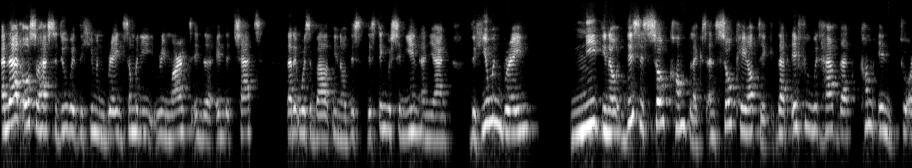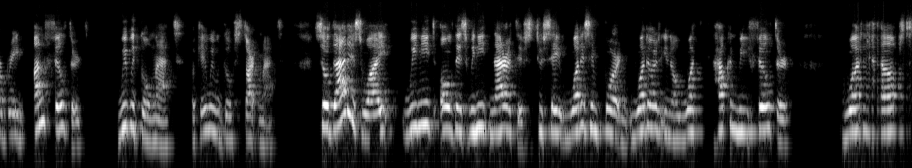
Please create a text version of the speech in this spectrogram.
and that also has to do with the human brain. Somebody remarked in the in the chat that it was about you know this distinguishing yin and yang. The human brain need you know this is so complex and so chaotic that if we would have that come into our brain unfiltered we would go mad okay? We would go start mad so that is why we need all this we need narratives to say what is important what are you know what how can we filter what helps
